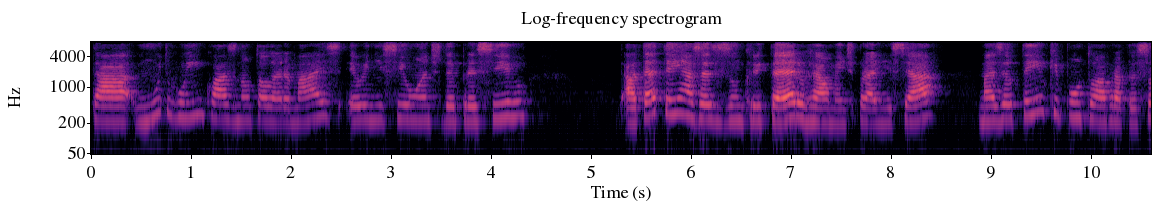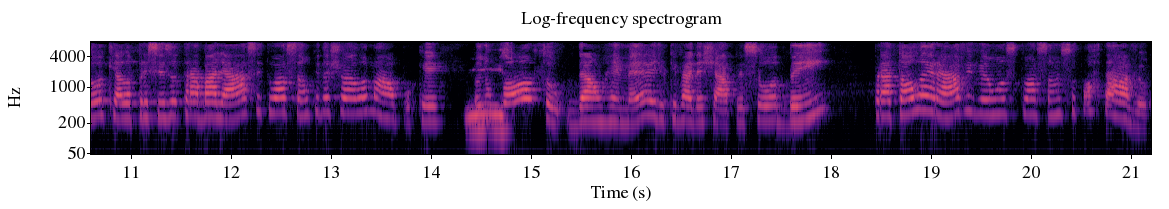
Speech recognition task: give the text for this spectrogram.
tá muito ruim, quase não tolera mais, eu inicio um antidepressivo. Até tem às vezes um critério realmente para iniciar, mas eu tenho que pontuar para a pessoa que ela precisa trabalhar a situação que deixou ela mal, porque Isso. eu não posso dar um remédio que vai deixar a pessoa bem para tolerar viver uma situação insuportável.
